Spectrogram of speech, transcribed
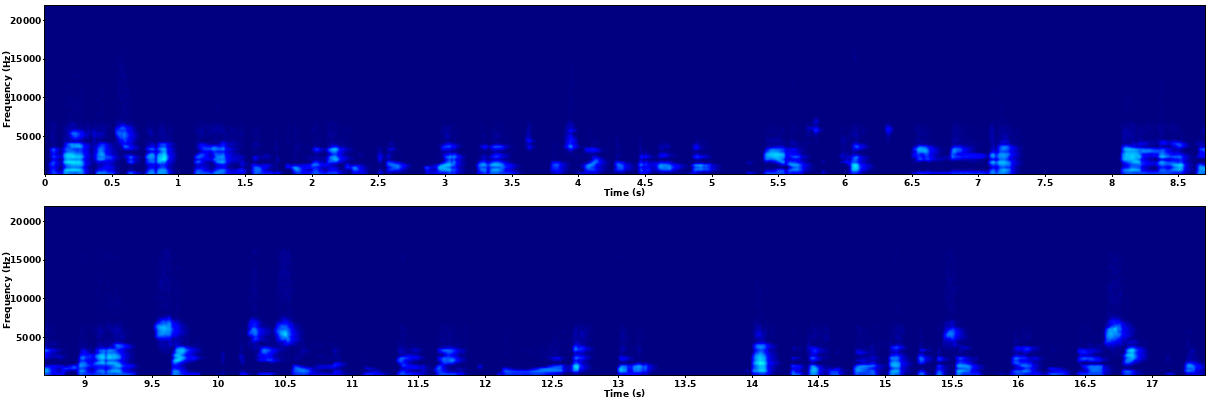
Men där finns ju direkt en grej att om det kommer mer konkurrens på marknaden så kanske man kan förhandla att deras cut blir mindre eller att de generellt sänker precis som Google har gjort på apparna. Apple tar fortfarande 30% medan Google har sänkt till 15%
